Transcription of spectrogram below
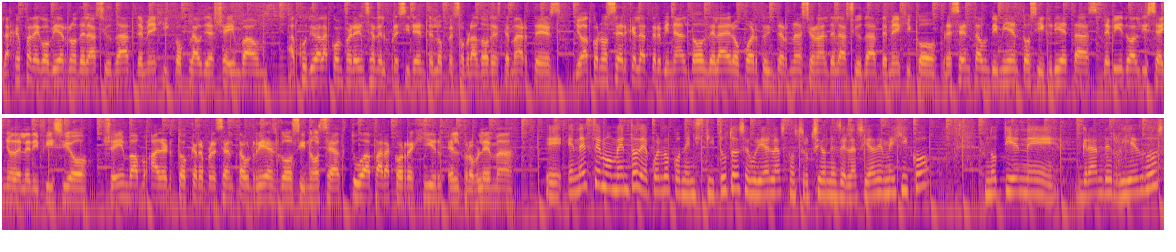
La jefa de gobierno de la Ciudad de México, Claudia Sheinbaum, acudió a la conferencia del presidente López Obrador este martes. Dio a conocer que la Terminal 2 del Aeropuerto Internacional de la Ciudad de México presenta hundimientos y grietas debido al diseño del edificio. Sheinbaum alertó que representa un riesgo si no se actúa para corregir el problema. Eh, en este momento, de acuerdo con el Instituto de Seguridad de las Construcciones de la Ciudad de México, no tiene grandes riesgos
